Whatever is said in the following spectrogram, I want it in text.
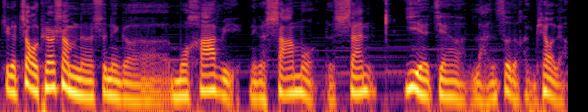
这个照片上面呢是那个 Mojave 那个沙漠的山，夜间啊蓝色的很漂亮。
